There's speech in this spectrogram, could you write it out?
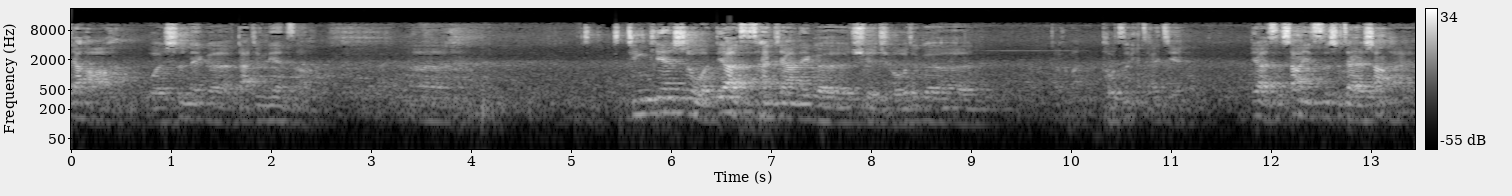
大家好，我是那个大金链子啊。呃，今天是我第二次参加那个雪球这个叫什么投资理财节，第二次，上一次是在上海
